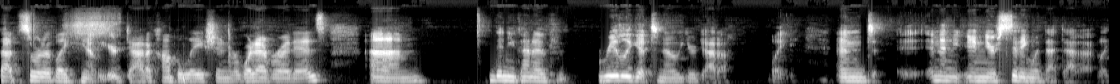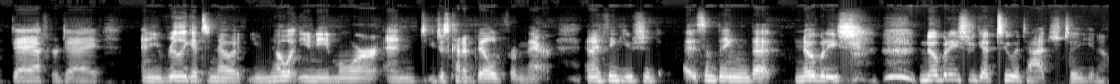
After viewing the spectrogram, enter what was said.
that sort of like, you know, your data compilation or whatever it is, um, then you kind of really get to know your data. Like, and and then and you're sitting with that data like day after day and you really get to know it. You know what you need more and you just kind of build from there. And i think you should it's something that nobody should nobody should get too attached to you know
